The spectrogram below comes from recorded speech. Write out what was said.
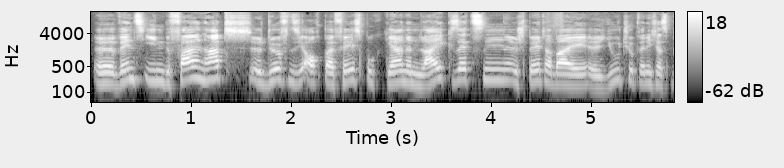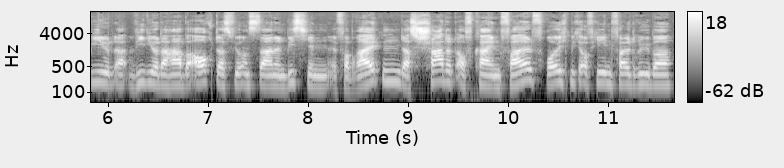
Äh, Wenn es Ihnen gefallen hat, äh, dürfen Sie auch bei Facebook gerne ein Like setzen. Später bei äh, YouTube, wenn ich das Video da, habe, auch, dass wir uns da ein bisschen verbreiten. Das schadet auf keinen Fall. Freue ich mich auf jeden Fall drüber.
